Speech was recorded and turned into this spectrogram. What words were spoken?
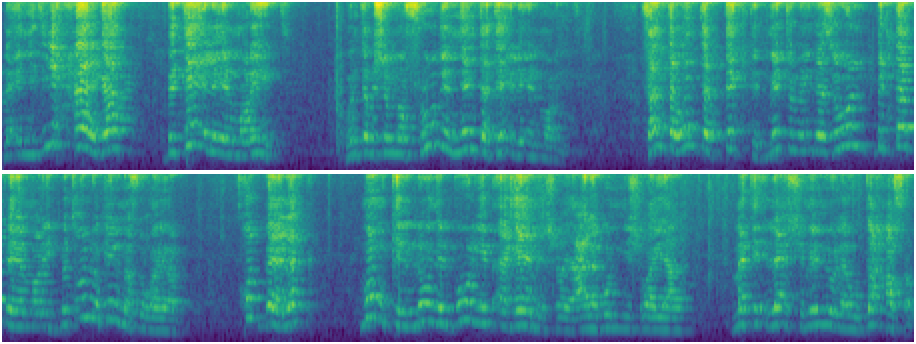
لأن دي حاجة بتقلق المريض وأنت مش المفروض إن أنت تقلق المريض. فأنت وأنت بتكتب مترونيدازول بتنبه المريض بتقول له كلمة صغيرة. خد بالك ممكن لون البول يبقى غامق شوية على بني شوية ما تقلقش منه لو ده حصل.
